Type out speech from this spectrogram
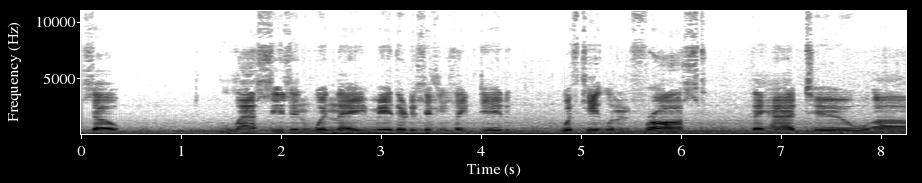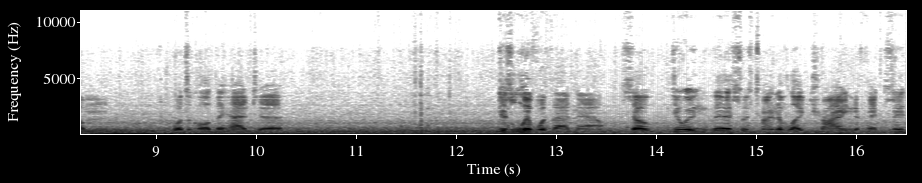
So last season, when they made their decisions, they did with Caitlin and Frost. They had to um, what's it called? They had to just live with that now. So doing this was kind of like trying to fix it.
